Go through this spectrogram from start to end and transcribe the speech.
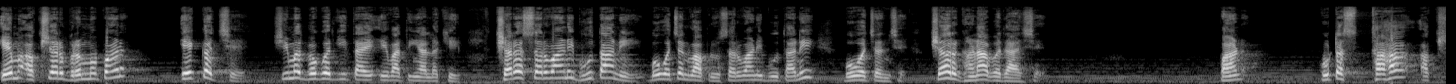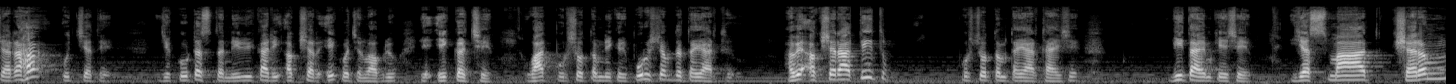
એમ અક્ષર બ્રહ્મ પણ એક જ છે. શ્રીમદ ભગવદ્ ગીતાએ એ વાત અહીંયા લખી. ક્ષર સર્વાણી ભૂતાની બહુવચન વાપર્યું. સર્વાણી ભૂતાની બહુવચન છે. ક્ષર ઘણા બધા છે. પણ કુટસ્થ અક્ષર ઉચ્યતે. જે કુટસ્થ નિર્વિકારી અક્ષર એક વચન વાપર્યું, એ એક જ છે. વાત પુરુષોત્તમની કરી. પુરુષ શબ્દ તૈયાર થયો. હવે અક્ષરાતીત પુરુષોત્તમ તૈયાર થાય છે. ગીતા એમ કહે છે યસ્માત ક્ષરમ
